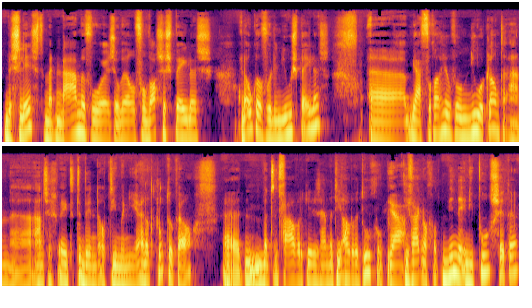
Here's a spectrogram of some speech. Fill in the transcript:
beslist, met name voor zowel volwassen spelers en ook wel voor de nieuwe spelers, uh, ja, vooral heel veel nieuwe klanten aan, uh, aan zich weten te binden op die manier. En dat klopt ook wel. Uh, met het verhaal wat ik eerder zei, met die oudere doelgroep. Ja. Die vaak nog wat minder in die pools zitten.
